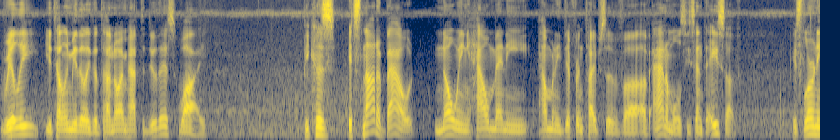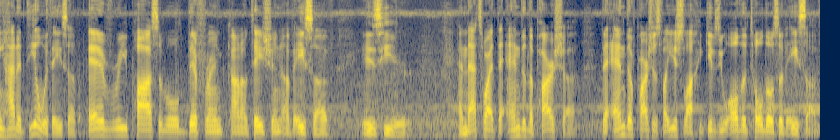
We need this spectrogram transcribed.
Really, You're telling me that like the Tanoim have to do this? Why? Because it's not about knowing how many how many different types of uh, of animals he sent to Esav. It's learning how to deal with Esav. Every possible different connotation of Esav is here. And that's why at the end of the Parsha, the end of Parshas Vayishlach, it gives you all the toldos of Esav.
